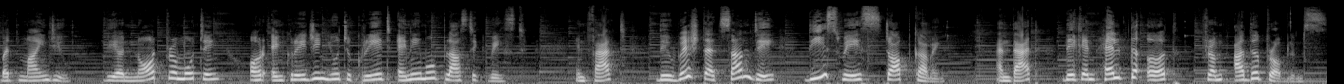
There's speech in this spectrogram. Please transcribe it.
But mind you, we are not promoting or encouraging you to create any more plastic waste. In fact, they wish that someday these wastes stop coming and that they can help the earth from other problems.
